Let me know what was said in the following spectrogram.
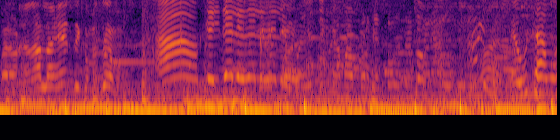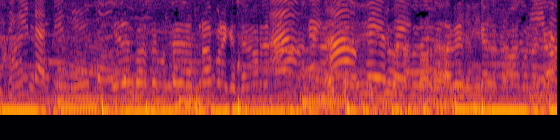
Para ordenar la gente y comenzamos. Ah, ok, dale, dale, dale. pues. Me gusta la musiquita, sí. ¿Quieren pasar ustedes atrás para que se vea ordenado? Ah, ok, ah, ok, ok. Sí, me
